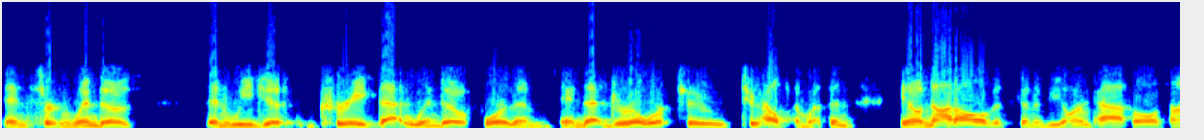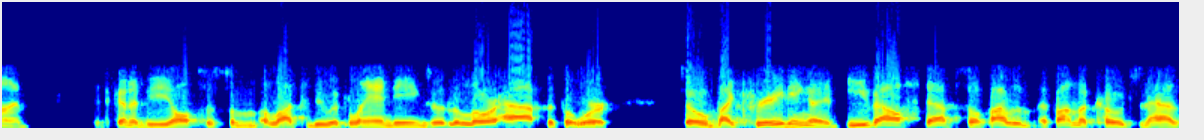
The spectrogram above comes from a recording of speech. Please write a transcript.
in certain windows, then we just create that window for them and that drill work to to help them with. And you know, not all of it's going to be arm path all the time. It's going to be also some a lot to do with landings or the lower half, the footwork. So by creating an eval step, so if I was if I'm a coach that has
